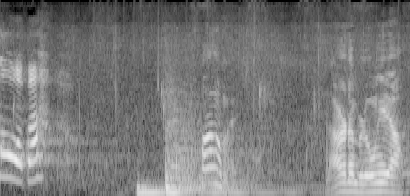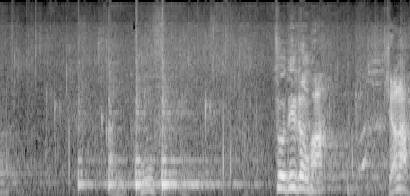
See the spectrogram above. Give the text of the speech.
了我吧！放了你？哪有那么容易啊？干土匪，就地正法。行了，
